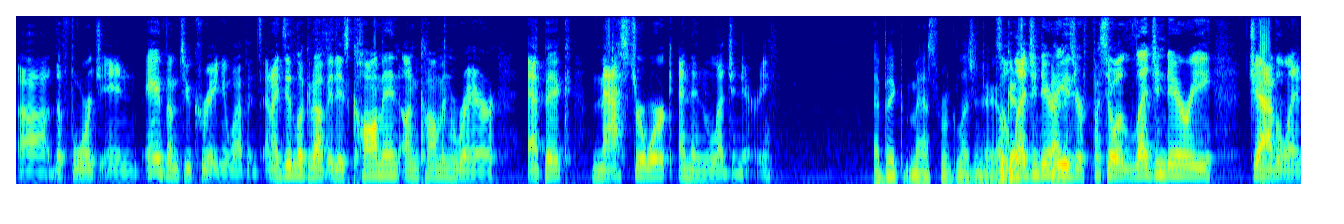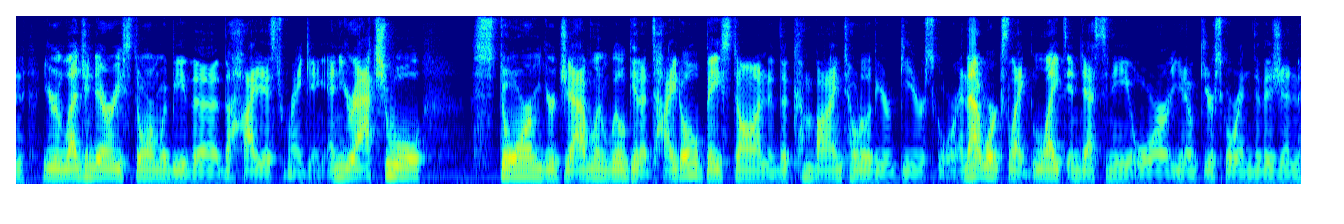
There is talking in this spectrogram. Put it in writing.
uh, the forge in Anthem to create new weapons. And I did look it up; it is common, uncommon, rare, epic, masterwork, and then legendary. Epic, masterwork, legendary. So okay, legendary is your so a legendary javelin, your legendary storm would be the the highest ranking, and your actual storm, your javelin will get a title based on the combined total of your gear score, and that works like light in Destiny or you know gear score in Division.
